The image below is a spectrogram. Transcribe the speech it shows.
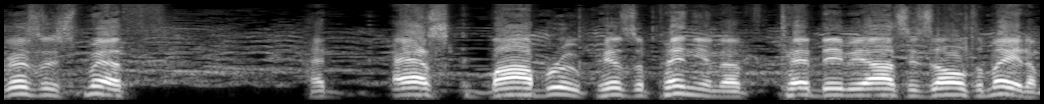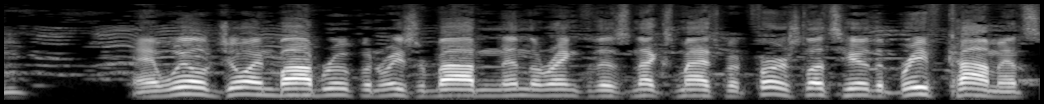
Grizzly Smith, had asked Bob Roop his opinion of Ted DiBiase's ultimatum. And we'll join Bob Roop and Reeser Bowden in the ring for this next match. But first, let's hear the brief comments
